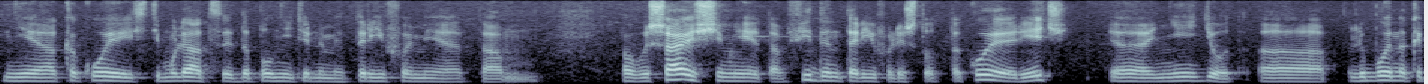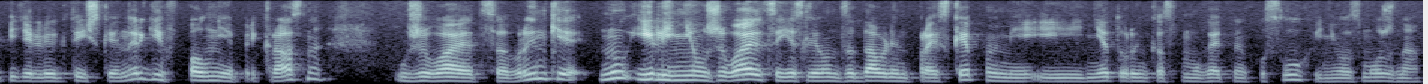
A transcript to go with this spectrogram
ни о какой стимуляции дополнительными тарифами, там, повышающими, там, фиден тариф или что-то такое, речь э, не идет. Э, любой накопитель электрической энергии вполне прекрасно уживается в рынке, ну или не уживается, если он задавлен прайскэпами и нет рынка вспомогательных услуг и невозможно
